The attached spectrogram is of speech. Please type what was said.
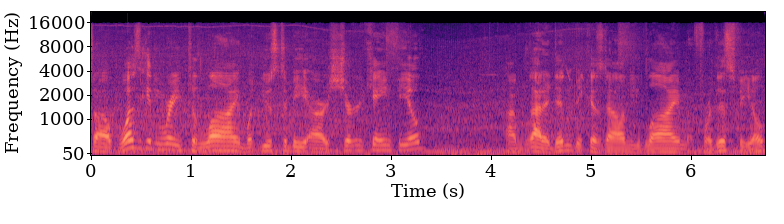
So I was getting ready to lime what used to be our sugarcane field. I'm glad I didn't because now I need lime for this field.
